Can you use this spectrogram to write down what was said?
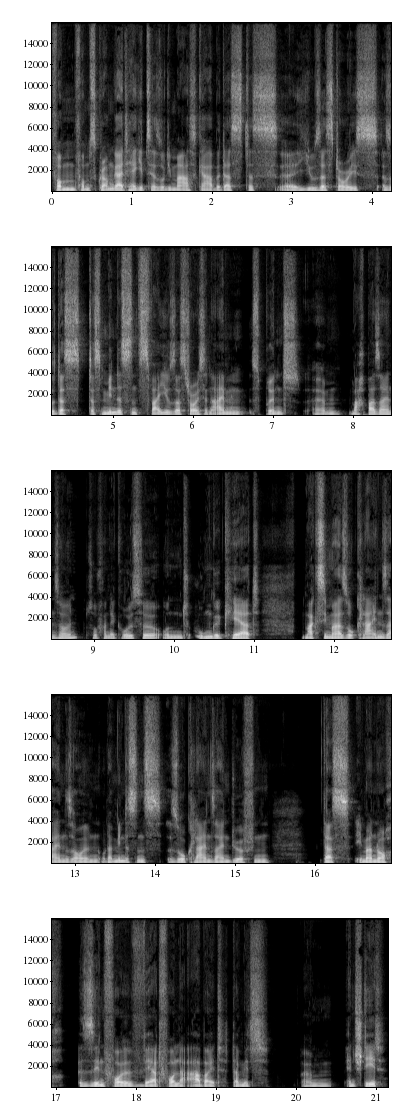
vom, vom Scrum Guide her gibt es ja so die Maßgabe, dass das äh, User Stories, also dass, dass mindestens zwei User Stories in einem Sprint ähm, machbar sein sollen, so von der Größe und umgekehrt maximal so klein sein sollen oder mindestens so klein sein dürfen, dass immer noch sinnvoll wertvolle Arbeit damit ähm, entsteht.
